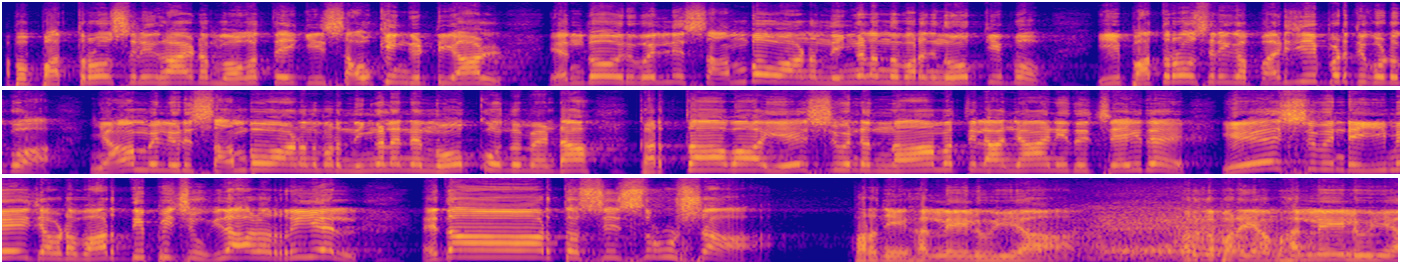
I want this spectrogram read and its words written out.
അപ്പോൾ പത്രോസ്ലിഹായുടെ മുഖത്തേക്ക് ഈ സൗഖ്യം കിട്ടിയ ആൾ എന്തോ ഒരു വലിയ സംഭവമാണ് നിങ്ങളെന്ന് പറഞ്ഞ് നോക്കിയപ്പോൾ ഈ പത്രോസ്ലിഹ പരിചയപ്പെടുത്തി കൊടുക്കുക. ഞാൻ വലിയൊരു സംഭവമാണെന്ന് പറഞ്ഞ് നിങ്ങൾ എന്നെ നോക്കൊന്നും വേണ്ട. കർത്താവ യേശുവിന്റെ നാമത്തിലാ ഞാൻ ഇത് ചെയ്ത്. യേശുവിന്റെ ഇമേജ് അവിടെ വർദ്ധിപ്പിച്ചു. ഇതാണ് റിയൽ യഥാർത്ഥ ശുശ്രൂഷ. പറഞ്ഞേ ഹല്ലേ ലുയ്യ അവർക്ക് പറയാം ഹല്ലേ ലുയ്യ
